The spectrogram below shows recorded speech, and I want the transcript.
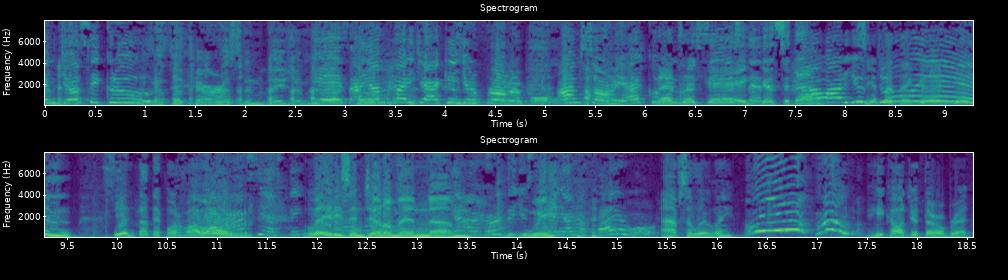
am Josie Cruz. Is this a terrorist invasion? Yes, I am hijacking your program. I'm sorry, I couldn't That's okay. resist. Go sit down. How are you Siéntate. doing? Good, Siéntate, por Oh, favor. gracias. Ladies and gentlemen, um, Yeah, I heard that you we, said I am a firework. absolutely. He called you a thoroughbred.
